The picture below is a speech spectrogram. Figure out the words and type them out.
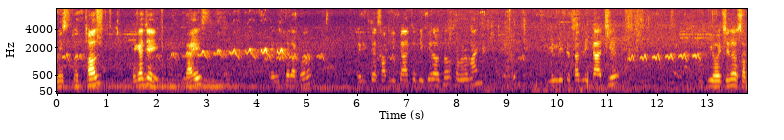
মৃত্যুস্থল ঠিক আছে? গাইস এদিকটা দেখো। এদিকটা সব লেখা আছে দেখিয়ে দাও তো ক্যামেরাম্যান হিন্দিতে সব লেখা আছে। কি হয়েছিল, সব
